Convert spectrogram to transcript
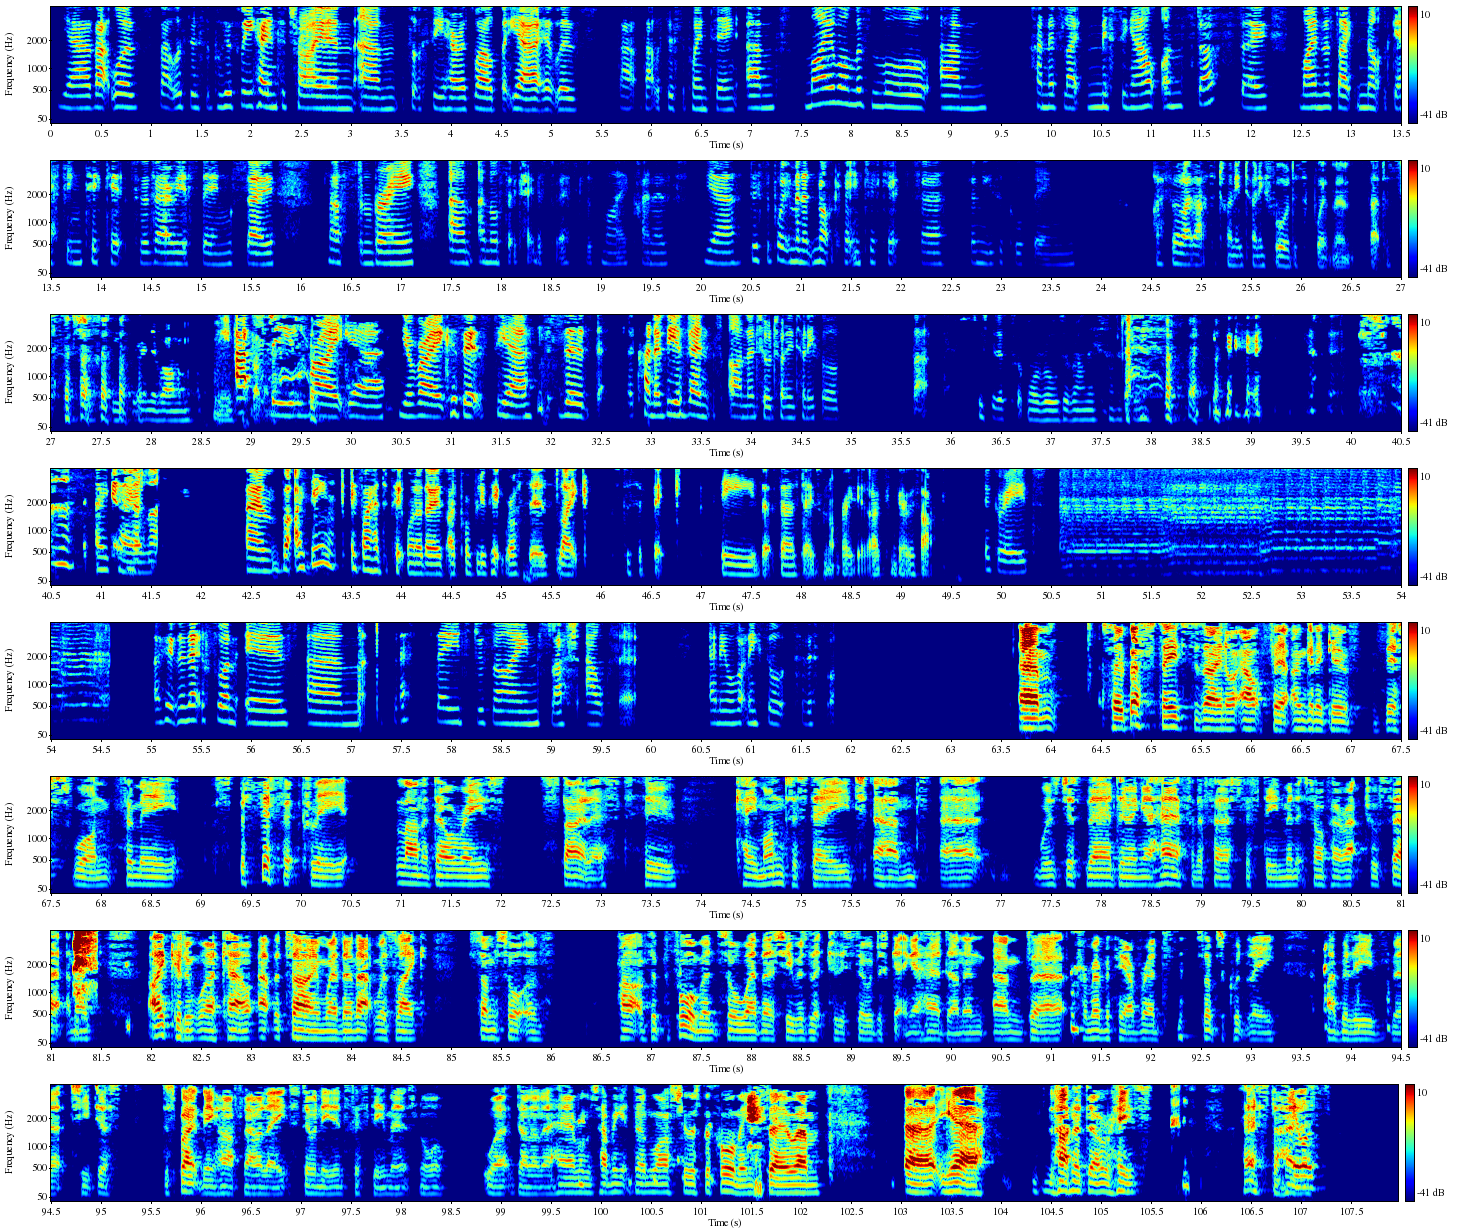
Yeah, that was that was disappointing because we came to try and um sort of see her as well, but yeah, it was that that was disappointing. Um, my one was more um kind of like missing out on stuff. So mine was like not getting tickets for various things. So Glastonbury, um, and also Taylor Swift was my kind of yeah disappointment at not getting tickets for for musical things. I feel like that's a 2024 disappointment. That just shows you you're in the wrong. you need to follow. Actually, you're right. Yeah, you're right because it's yeah the, the kind of the events aren't until 2024. But we should have put more rules around this, honestly. okay. Um, but I think if I had to pick one of those, I'd probably pick Ross's. Like specifically, that Thursdays were not very good. I can go with that. Agreed. I think the next one is um, best stage design slash outfit. Anyone got any thoughts for this one? Um, so best stage design or outfit, I'm going to give this one for me specifically Lana Del Rey's stylist who came onto stage and uh, was just there doing her hair for the first 15 minutes of her actual set. And I, I couldn't work out at the time whether that was like some sort of part of the performance or whether she was literally still just getting her hair done. And, and uh, from everything I've read subsequently, I believe that she just, despite being half an hour late, still needed 15 minutes more work done on her hair and was having it done whilst she was performing. So, um, uh, yeah, Lana Del Rey's hairstylist. It was-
